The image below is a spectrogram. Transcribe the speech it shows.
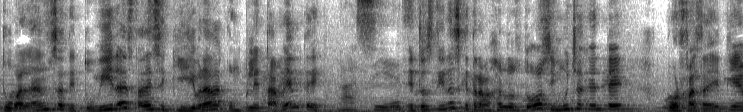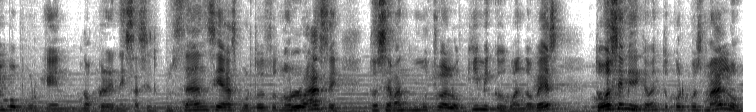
tu balanza de tu vida está desequilibrada completamente. Así es. Entonces tienes que trabajar los dos y mucha gente por falta de tiempo, porque no cree en esas circunstancias, por todo eso no lo hace. Entonces se van mucho a lo químico y cuando ves todo ese medicamento tu cuerpo es malo.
